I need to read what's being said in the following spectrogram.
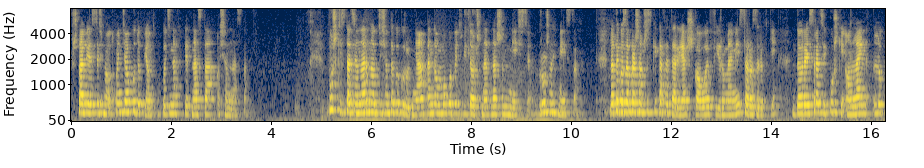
W sztabie jesteśmy od poniedziałku do piątku w godzinach 15-18. Puszki stacjonarne od 10 grudnia będą mogły być widoczne w naszym mieście, w różnych miejscach. Dlatego zapraszam wszystkie kafeterie, szkoły, firmy, miejsca rozrywki do rejestracji puszki online lub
